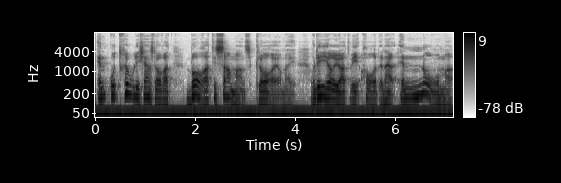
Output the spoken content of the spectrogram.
en otrolig känsla av att bara tillsammans klarar jag mig. Och det gör ju att vi har den här enorma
